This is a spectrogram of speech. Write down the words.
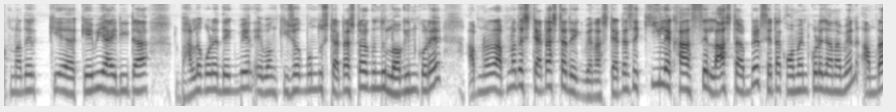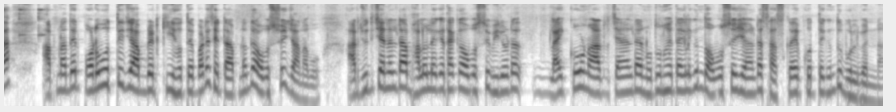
আপনাদের কেবি আইডিটা ভালো করে দেখবেন এবং কৃষক বন্ধু স্ট্যাটাসটাও কিন্তু লগ ইন করে আপনারা আপনাদের স্ট্যাটাসটা দেখবেন। আর স্ট্যাটাসে কী লেখা আসছে লাস্ট আপডেট সেটা কমেন্ট করে জানাবেন। আমরা আপনাদের পরবর্তী যে আপডেট কি হতে পারে সেটা আপনাদের অবশ্যই জানাব। আর যদি চ্যানেলটা ভালো লেগে থাকে, অবশ্যই ভিডিওটা লাইক করুন। আর চ্যানেলটা নতুন হয়ে থাকলে কিন্তু অবশ্যই চ্যানেলটা সাবস্ক্রাইব করতে কিন্তু ভুলবেন না।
